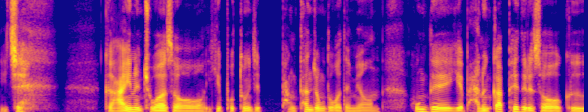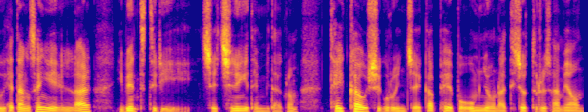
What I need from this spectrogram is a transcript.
이제 그 아이는 좋아서 이게 보통 이제 방탄 정도가 되면 홍대의 많은 카페들에서 그 해당 생일날 이벤트들이 이제 진행이 됩니다. 그럼 테이크아웃식으로 이제 카페에 뭐 음료나 디저트를 사면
